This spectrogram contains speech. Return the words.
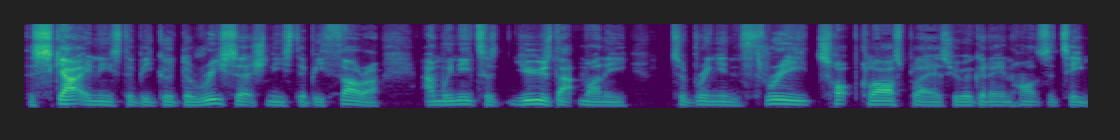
The scouting needs to be good. The research needs to be thorough. And we need to use that money to bring in three top class players who are going to enhance the team.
